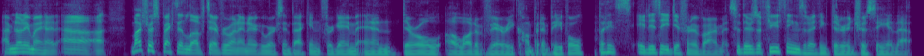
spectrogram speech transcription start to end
I'm nodding my head. Uh, much respect and love to everyone I know who works in backend for game, and they're all a lot of very competent people. But it's it is a different environment. So there's a few things that I think that are interesting in that.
